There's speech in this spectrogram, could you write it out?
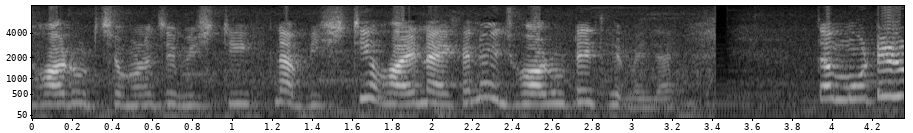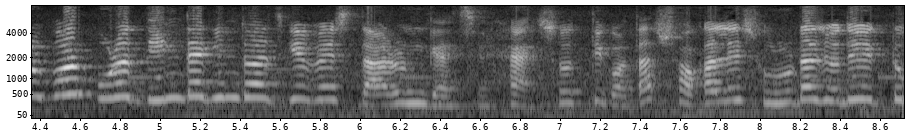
ঝড় উঠছে, মনে হচ্ছে বৃষ্টি। না, বৃষ্টি হয় না এখানে, ওই ঝড় উঠেই থেমে যায়। তা মোটের উপর পুরো দিনটা কিন্তু আজকে বেশ দারুণ গেছে। হ্যাঁ সত্যি কথা, সকালে শুরুটা যদিও একটু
